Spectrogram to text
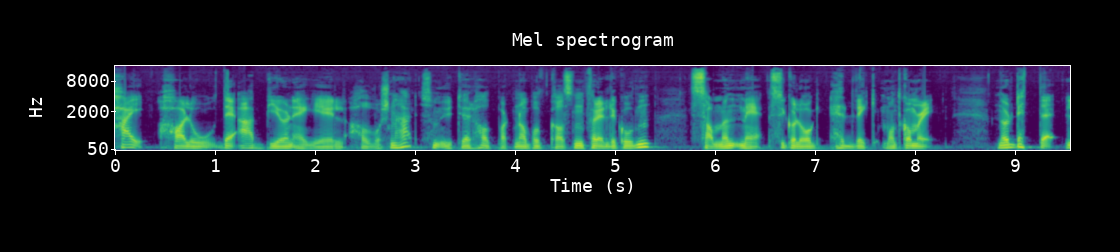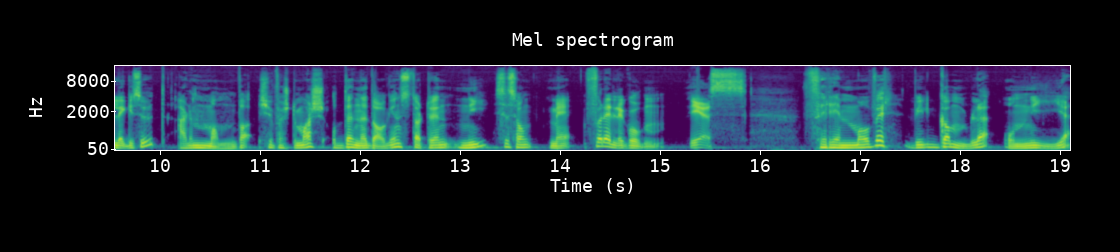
Hei, hallo. Det er Bjørn Egil Halvorsen her, som utgjør halvparten av podkasten Foreldrekoden, sammen med psykolog Hedvig Montgomery. Når dette legges ut, er det mandag 21. mars, og denne dagen starter en ny sesong med Foreldrekoden. Yes! Fremover vil gamle og nye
